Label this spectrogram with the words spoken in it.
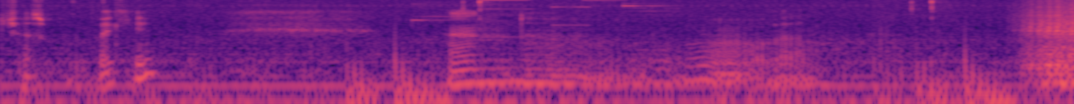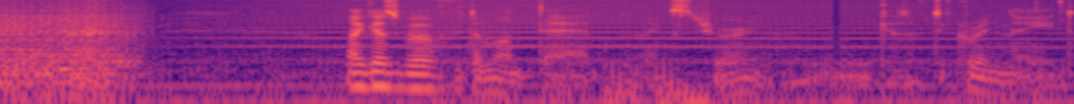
just put back here. And, uh, oh well. I guess both of them are dead next turn because of the grenade.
